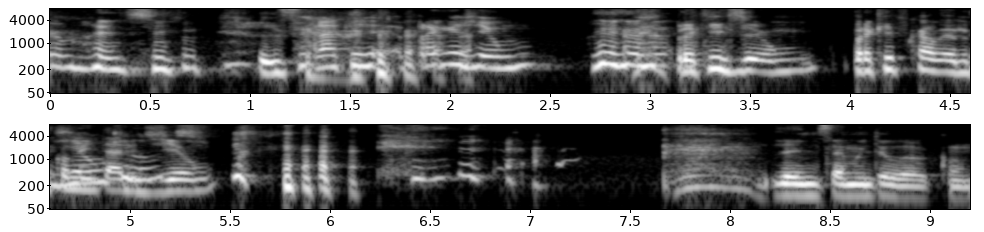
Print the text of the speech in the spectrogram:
Imagina. Isso, Pra que, pra que G1? pra que G1? Pra que ficar lendo G1 comentário de G1? Gente, isso é muito louco.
